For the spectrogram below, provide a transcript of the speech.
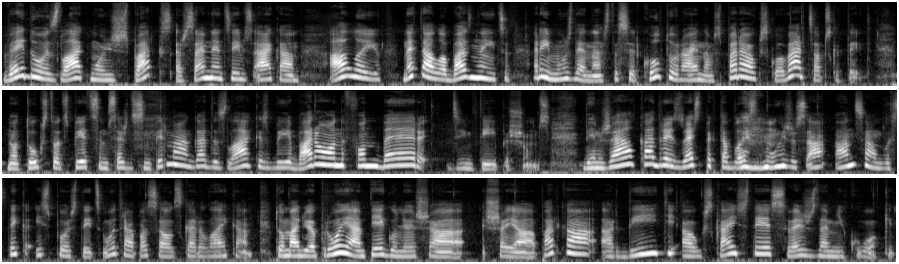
veido zlēkmužas parks ar saimniecības ēkām, aleju, netālo baznīcu. Arī mūsdienās tas ir kultūra ainavas paraugs, ko vērts apskatīt. No 1561. gada zlēkas bija barona von Bēra dzimtīpašums. Diemžēl kādreiz respektablais mūžas ansamblis tika izpostīts Otrā pasaules kara laikā. Tomēr joprojām pieguļošā šajā parkā ar dīķi aug skaistie svežzemju koki.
